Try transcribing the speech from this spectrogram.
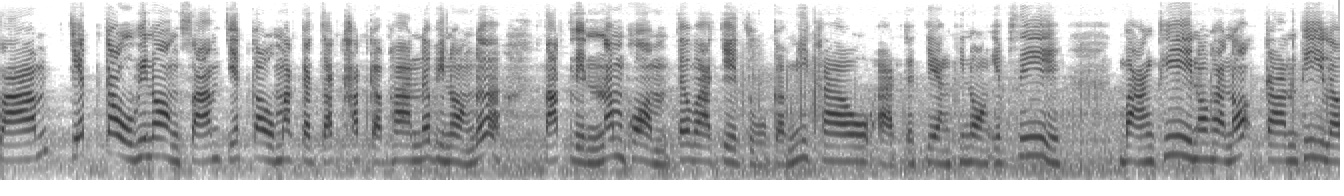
สามเจ็ด เก้าพี่น้องสามเจ็ดเก้ามักกะจัดคัดกะพานเด้อพี่น้องเด้อตัดเล่นน้ำพร้อม แต่ว่าเจตูกับมีข่าวอาจจะแจ้งพี่น้องเอฟซีบางที่เนาะค่ะเนาะการที่เรา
